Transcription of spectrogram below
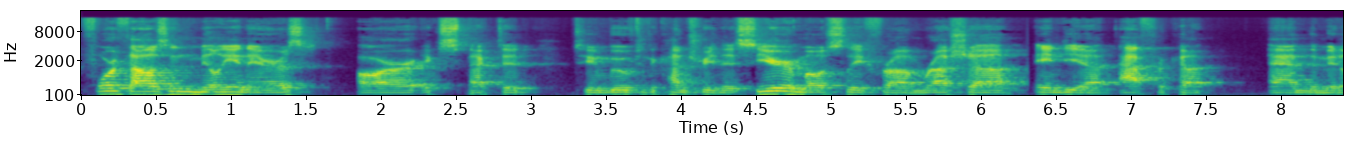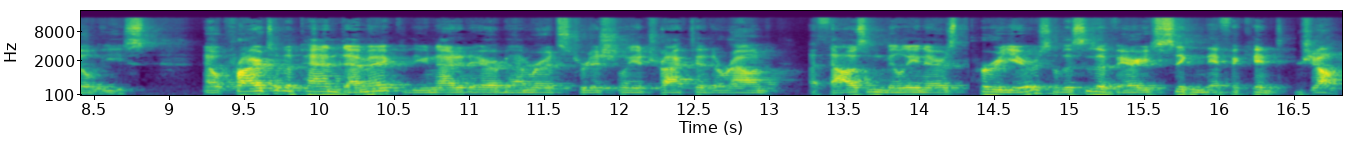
4,000 millionaires are expected to move to the country this year, mostly from Russia, India, Africa, and the Middle East. Now, prior to the pandemic, the United Arab Emirates traditionally attracted around 1,000 millionaires per year. So, this is a very significant jump.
